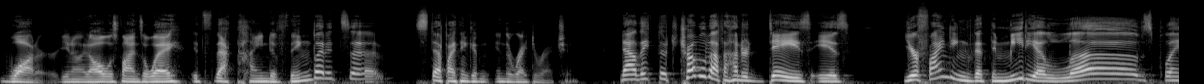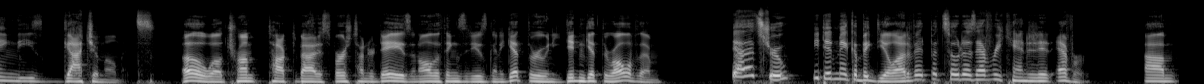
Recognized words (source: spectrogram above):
water. You know, it always finds a way. It's that kind of thing, but it's a step, I think, in, in the right direction. Now, the, the trouble about the 100 days is you're finding that the media loves playing these gotcha moments. Oh, well, Trump talked about his first 100 days and all the things that he was going to get through, and he didn't get through all of them. Yeah, that's true. He did make a big deal out of it, but so does every candidate ever. Um,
